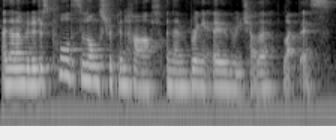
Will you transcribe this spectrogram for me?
and then I'm going to just pull this long strip in half and then bring it over each other like this.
